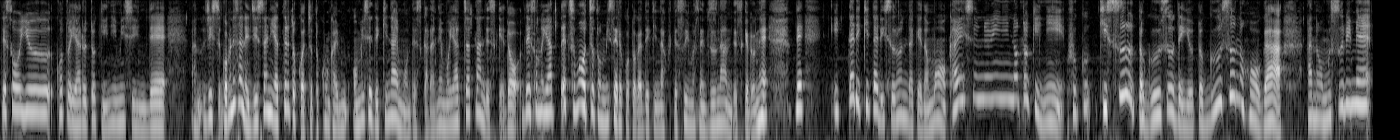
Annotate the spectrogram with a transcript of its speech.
でそういうことやるときにミシンであの実ごめんなさいね。実際にやってるとこはちょっと今回お見せできないもんですからね。もうやっちゃったんですけど。でそのやったやつもちょっと見せることができなくてすいません。図なんですけどね。で行ったり来たりするんだけども返し縫いの時に奇数と偶数で言うと偶数の方があの結び目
